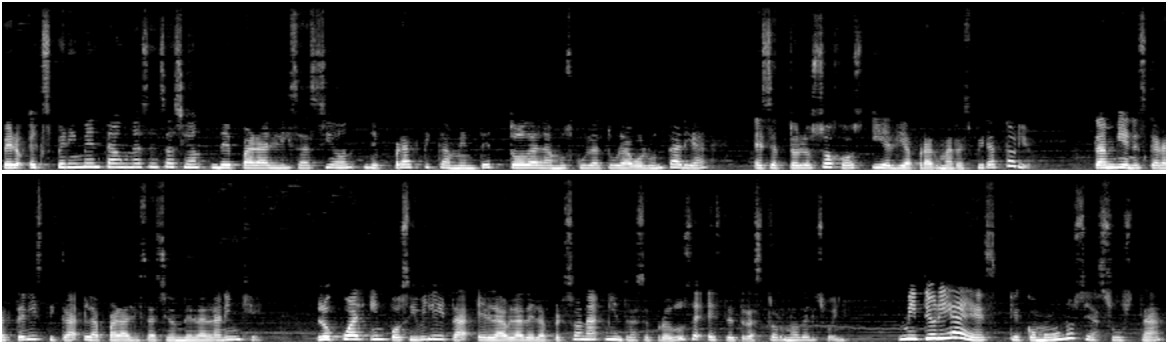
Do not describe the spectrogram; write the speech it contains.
pero experimenta una sensación de paralización de prácticamente toda la musculatura voluntaria, excepto los ojos y el diafragma respiratorio. También es característica la paralización de la laringe, lo cual imposibilita el habla de la persona mientras se produce este trastorno del sueño. Mi teoría es que como uno se asusta,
